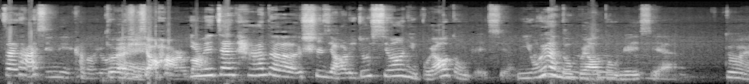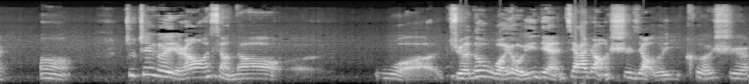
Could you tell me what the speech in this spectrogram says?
在他心里可能永远，是小孩儿吧。因为在他的视角里，就希望你不要懂这些，你永远都不要懂这些。对，嗯，就这个也让我想到，呃，我觉得我有一点家长视角的一刻，是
